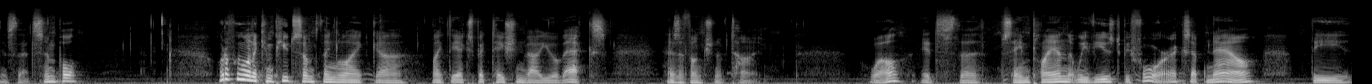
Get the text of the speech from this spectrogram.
It's that simple. What if we want to compute something like, uh, like the expectation value of x as a function of time? Well, it's the same plan that we've used before, except now the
